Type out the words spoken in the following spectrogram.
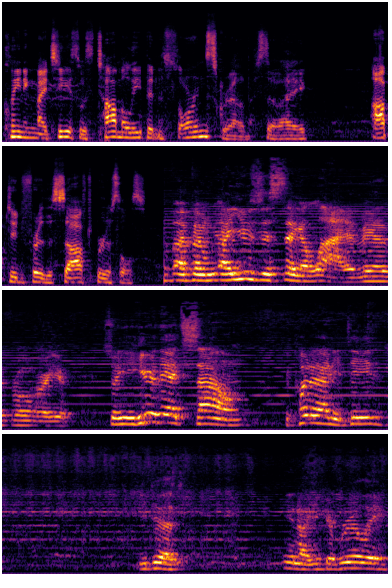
cleaning my teeth with Tamaulipan Thornscrub, so I opted for the soft bristles. I've been, I use this thing a lot. I've had it for over a year. So you hear that sound, you put it on your teeth, you just, you know, you could really.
